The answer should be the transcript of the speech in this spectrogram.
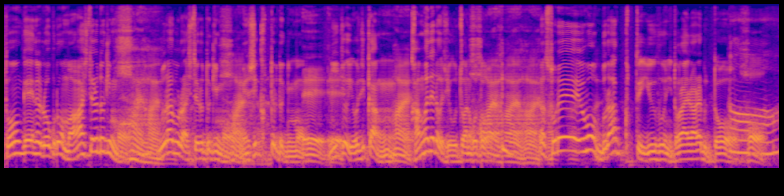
陶芸のろくろを回してる時も、はいはい。ブラブラしてる時も、飯食ってる時も、ええ24時はい。間考えてるわけですよ器のことを、それをブラックっていうふうに捉えられるとあ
